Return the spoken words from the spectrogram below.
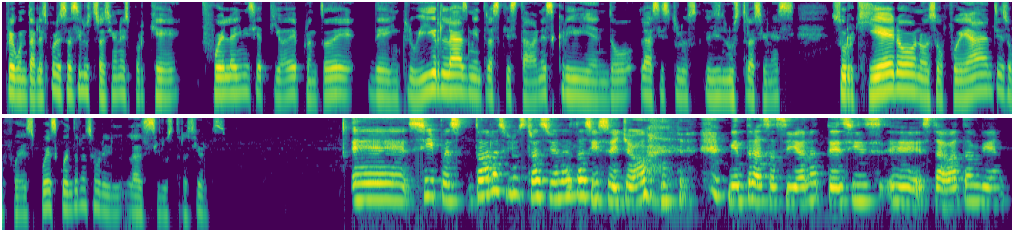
preguntarles por estas ilustraciones, ¿por qué fue la iniciativa de pronto de, incluirlas mientras que estaban escribiendo las ilustraciones? ¿Surgieron o eso fue antes o fue después? Cuéntanos sobre las ilustraciones. Eh, sí, pues todas las ilustraciones las hice yo mientras hacía la tesis, eh, estaba también,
